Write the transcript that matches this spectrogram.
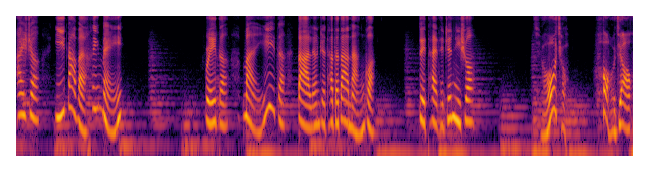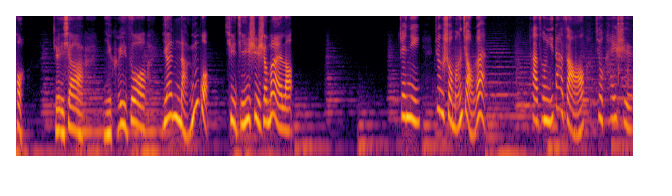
挨着一大碗黑莓。弗瑞德满意的打量着他的大南瓜，对太太珍妮说：“瞧瞧，好家伙，这下你可以做腌南瓜去集市上卖了。”珍妮正手忙脚乱，她从一大早就开始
